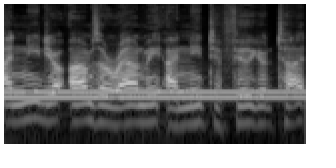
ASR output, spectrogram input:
I need your arms around me. I need to feel your touch.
